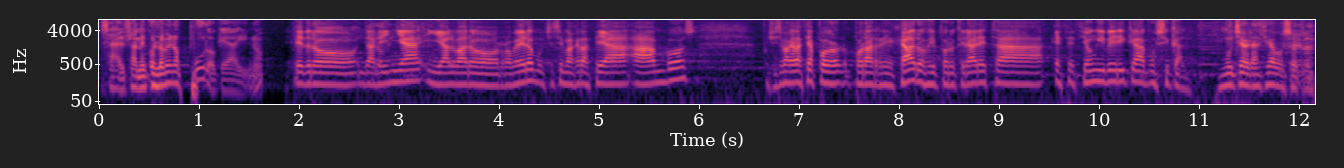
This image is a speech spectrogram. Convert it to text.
o sea, el flamenco es lo menos puro que hay, ¿no? Pedro Daliña y Álvaro Romero, muchísimas gracias a ambos. Muchísimas gracias por, arriesgaros y por crear esta excepción ibérica musical. Muchas gracias a vosotros.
